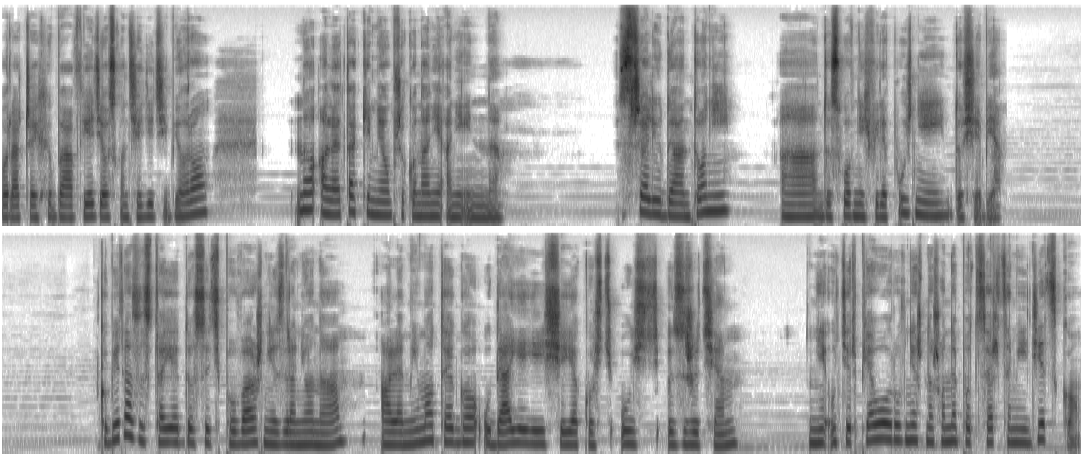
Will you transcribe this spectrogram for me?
bo raczej chyba wiedział skąd się dzieci biorą. No, ale takie miał przekonanie, a nie inne. Strzelił do Antoni, a dosłownie chwilę później do siebie. Kobieta zostaje dosyć poważnie zraniona, ale mimo tego udaje jej się jakoś ujść z życiem. Nie ucierpiało również noszone pod sercem jej dziecko.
